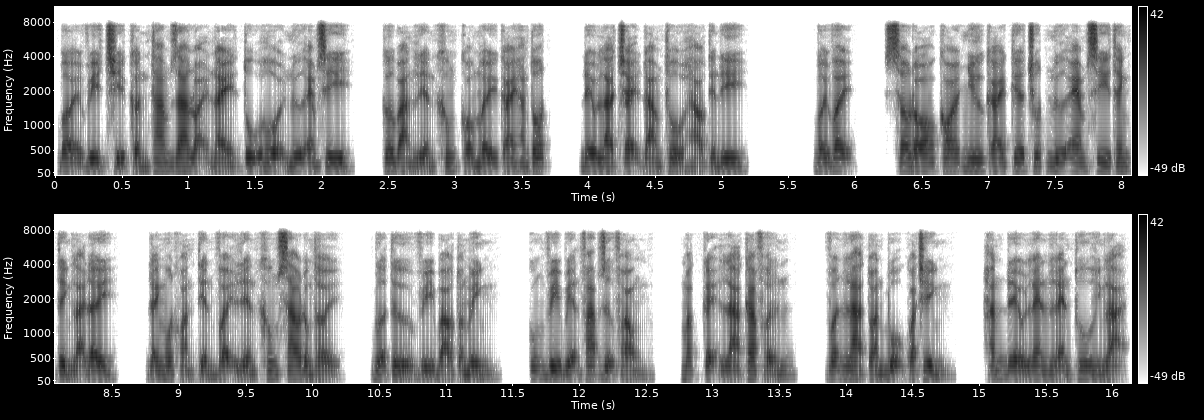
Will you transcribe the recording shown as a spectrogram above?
bởi vì chỉ cần tham gia loại này tụ hội nữ mc cơ bản liền không có mấy cái hàng tốt, đều là chạy đám thổ hào tiền đi. Bởi vậy, sau đó coi như cái kia chút nữ mc thanh tỉnh lại đây, đánh một khoản tiền vậy liền không sao đồng thời, bữa tử vì bảo toàn mình, cũng vì biện pháp dự phòng, mặc kệ là ca phấn, vẫn là toàn bộ quá trình, hắn đều len lén thu hình lại.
